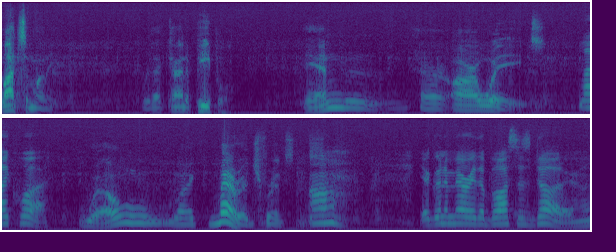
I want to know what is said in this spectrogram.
Lots of money. We're that kind of people. And uh, there are ways. Like what? Well, like marriage, for instance. Oh, you're going to marry the boss's daughter, huh?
